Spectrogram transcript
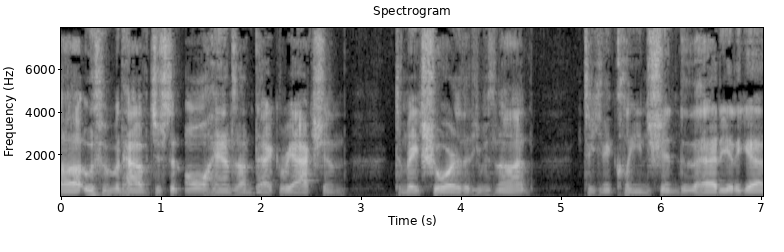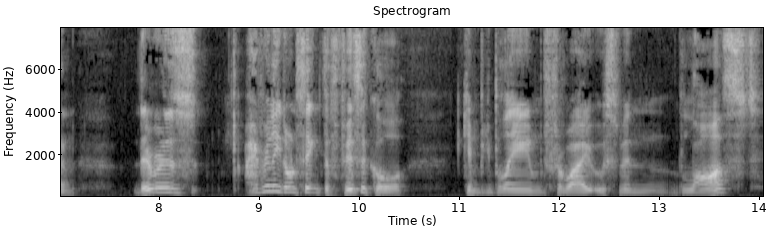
uh, Usman would have just an all hands on deck reaction to make sure that he was not taking a clean shin to the head yet again. There was I really don't think the physical can be blamed for why Usman lost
